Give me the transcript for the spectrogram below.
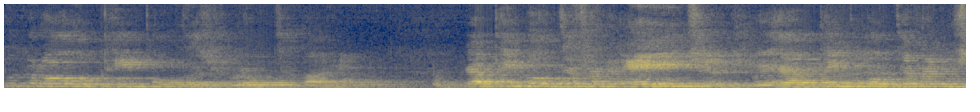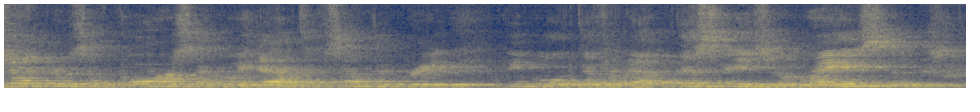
Look at all the people in this room tonight. We have people of different ages. We have people of different genders, of course, and we have, to some degree, people of different ethnicities or races.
